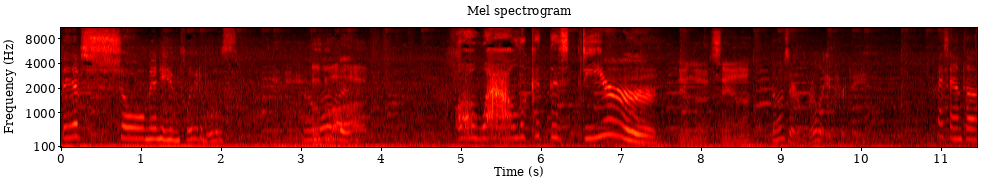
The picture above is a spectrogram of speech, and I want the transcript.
They have so many inflatables. Mm-hmm. I A love it. Oh wow, look at this deer. And the Santa. Those are really pretty. Hi, Santa.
